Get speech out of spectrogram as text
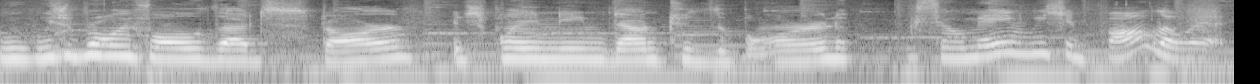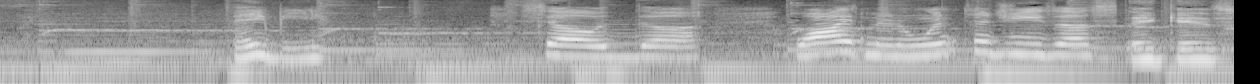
We, we should probably follow that star. It's pointing down to the barn. So maybe we should follow it. Maybe. So the wise men went to Jesus. They gave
